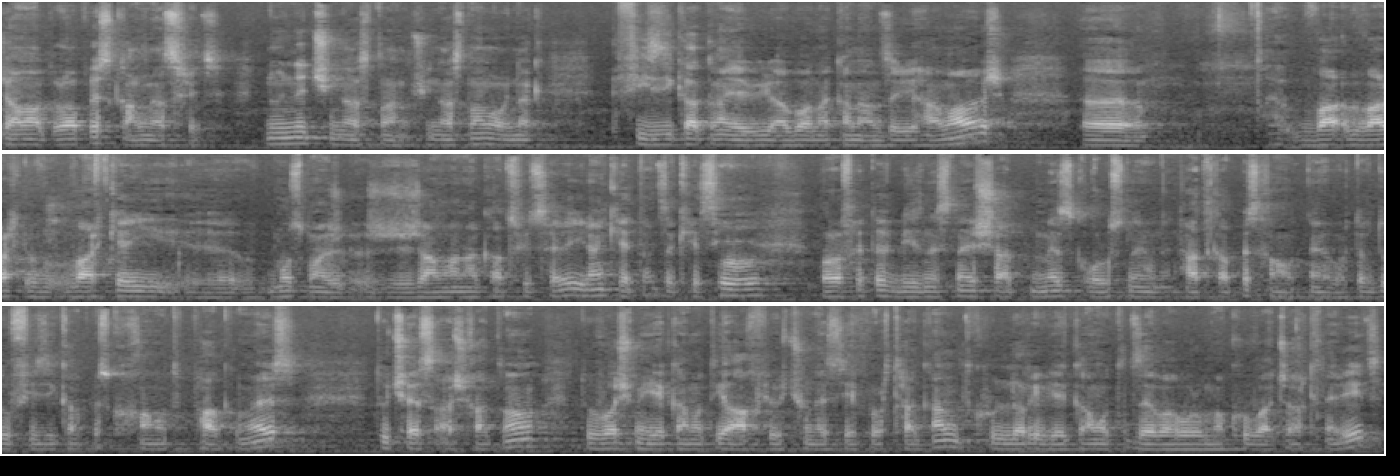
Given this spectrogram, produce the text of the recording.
ժամանակավորապես կանգնացրեց։ Նույնն է Չինաստանում։ Չինաստանում օրինակ ֆիզիկական եւ իրավաբանական անձերի համար վարկերի մոսման ժամանակացույցերը իրանք հետաձգեցին, որովհետև բիզնեսները շատ մեծ կորուստներ ունեն, հատկապես խանութները, որտեղ դու ֆիզիկապես քո խանութը փակում ես, դու չես աշխատում, դու ոչ մի եկամուտի աղբյուր չունես երկրորդական, քու լրիվ եկամուտը ձևավորում է քո վաճառքներից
